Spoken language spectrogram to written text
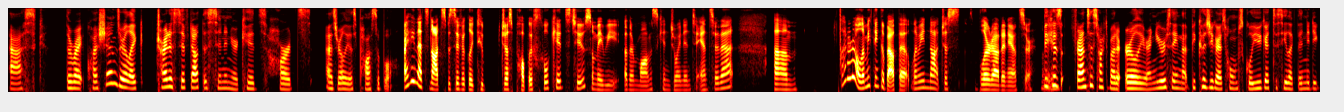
ask the right questions or like try to sift out the sin in your kids' hearts as early as possible? I think that's not specifically to just public school kids too, so maybe other moms can join in to answer that. Um, I don't know. Let me think about that. Let me not just blurt out an answer. Let because me... Francis talked about it earlier, and you were saying that because you guys homeschool, you get to see like the nitty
